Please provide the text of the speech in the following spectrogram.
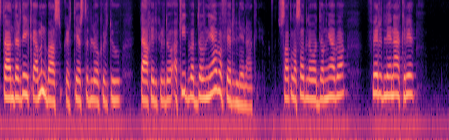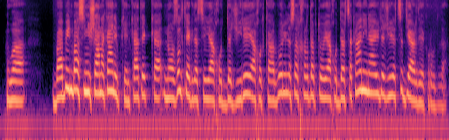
ستاندەردەی کە ئەمن باسب کرد تێستت لۆ کرد و تاقیت کردەوە ئەکید بە دڵنیابە فێرت لێ ناکرێ سەد لە سەد لەوە دڵنیابە فێرت لێ ناکرێ. و با بێین باسی نیشانەکانی بکەین کاتێک کە نۆزڵ تێکدەچێت یاخود دەگیرێت یاخود کاربۆنی لەسەر خڕدەبتەوە یاخود دەرچەکانی ناوی دەگیرێت چ دیاردەیەک ڕوودەدات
